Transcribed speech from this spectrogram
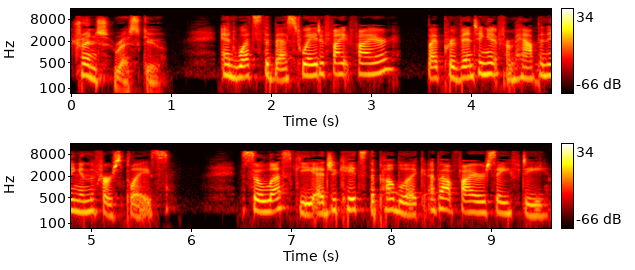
trench rescue. And what's the best way to fight fire? By preventing it from happening in the first place. So Lusky educates the public about fire safety.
